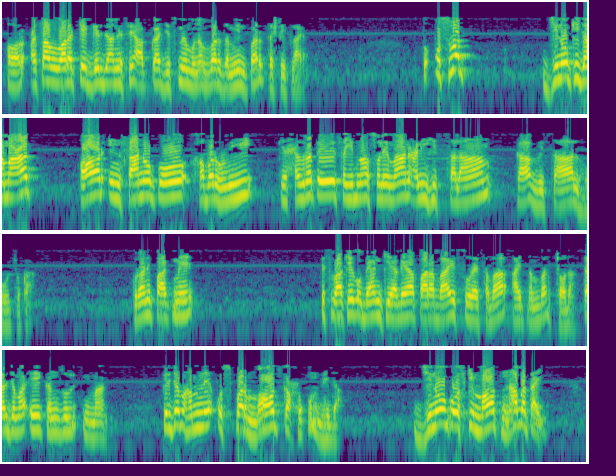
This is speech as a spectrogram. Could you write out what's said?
اور عصا مبارک کے گر جانے سے آپ کا جسم منور زمین پر تشریف لایا۔ تو اس وقت جنوں کی جماعت اور انسانوں کو خبر ہوئی کہ حضرت سیدنا سلیمان علیہ السلام کا وصال ہو چکا۔ قرآن پاک میں اس واقعے کو بیان کیا گیا پارا بائیس سورہ سبا آیت نمبر چودہ۔ ترجمہ اے کنزل ایمان۔ پھر جب ہم نے اس پر موت کا حکم بھیجا جنوں کو اس کی موت نہ بتائی،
